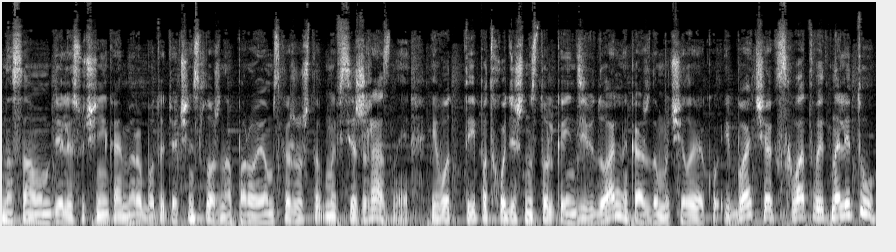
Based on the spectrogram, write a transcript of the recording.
На самом деле с учениками работать очень сложно. Порой я вам скажу, что мы все же разные. И вот ты подходишь настолько индивидуально каждому человеку, и бывает, человек схватывает на лету,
